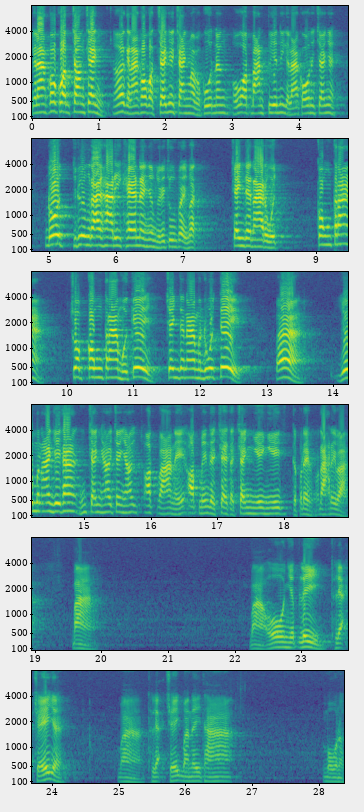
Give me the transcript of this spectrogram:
កីឡាករគាត់ចង់ចេញអើកីឡាករគាត់ចេញចាញ់មកប្រកួតហ្នឹងអូអត់បានពៀននេះកីឡាករនេះចេញដូចរឿងរ៉ាវ Harry Kane ហ្នឹងខ្ញុំនិយាយជូនប្រិមិត្តចេញទៅណារួចកុងត្រាជាប់កុងត្រាមួយគេចេញទៅណាមិនរួចទេ បាទយើងមិនអាចនិយាយថាចាញ់ហើយចាញ់ហើយអត់បានទេអត់មានតែចេះតែចាញ់ងាយងាយទៅប្រេះប្រដាស់ទេបាទបាទបាទអូញៀបលីធ្លាក់ជែកបាទធ្លាក់ជែកបានន័យថាម៉ូណា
